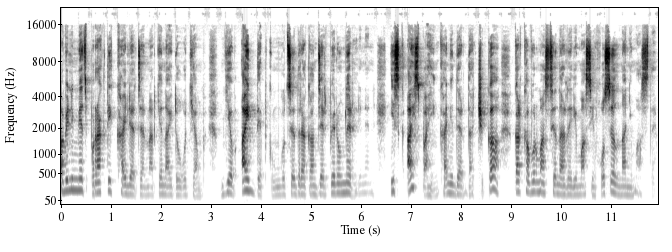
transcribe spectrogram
ավելի մեծ պրակտիկ քայլեր ձեռնարկեն այդ ուղությամբ, եւ այդ դեպքում գուցե դրական ձեռքբերումներ լինեն։ Իսկ այս պահին, քանի դեռ դա չկա, կարգավորման սցենարների մասին խոսելն անիմաստ է։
